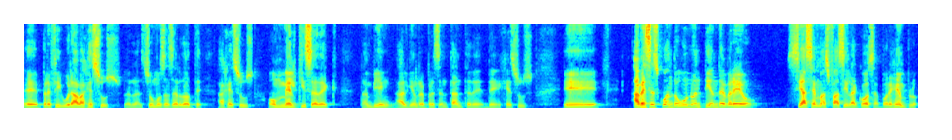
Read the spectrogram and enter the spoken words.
eh, prefiguraba a Jesús, el sumo sacerdote, a Jesús, o Melquisedec, también alguien representante de, Jesús. Eh, a veces cuando uno entiende hebreo, se hace más fácil la cosa. Por ejemplo,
